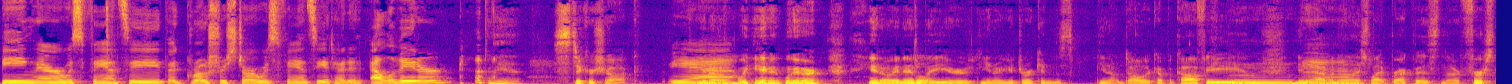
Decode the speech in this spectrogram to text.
being there was fancy. The grocery store was fancy. It had an elevator. yeah, sticker shock. yeah. You know, we we were, you know, in Italy, you're you know you're drinking this you know dollar cup of coffee and you know having a Mm, nice light breakfast. And our first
